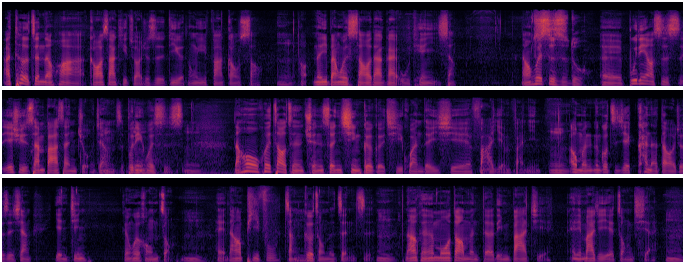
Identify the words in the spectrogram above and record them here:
啊，特征的话，Kawasaki 主要就是第一个容易发高烧，嗯，好，那一般会烧大概五天以上，然后会四十度，呃，不一定要四十，也许三八三九这样子，不一定会四十，嗯，然后会造成全身性各个器官的一些发炎反应，嗯，而我们能够直接看得到的就是像眼睛可能会红肿，嗯，哎，然后皮肤长各种的疹子，嗯，然后可能会摸到我们的淋巴结，淋巴结也肿起来，嗯，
